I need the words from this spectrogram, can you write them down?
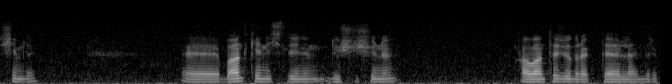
Şimdi e, band genişliğinin düşüşünü avantaj olarak değerlendirip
